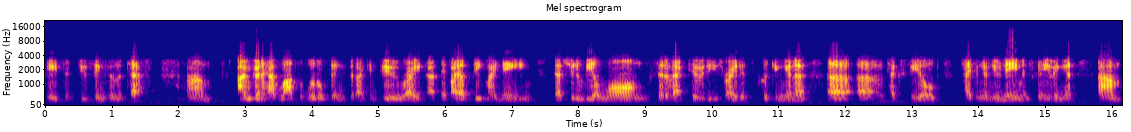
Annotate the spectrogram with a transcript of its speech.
page that do things in the test, um, I'm going to have lots of little things that I can do, right? Uh, if I update my name, that shouldn't be a long set of activities, right? It's clicking in a, a, a text field, typing a new name, and saving it. Um,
